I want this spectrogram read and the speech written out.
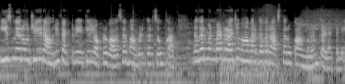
तीस मे रोजी राहुरी फॅक्टरी येथील डॉक्टर बाबासाहेब आंबेडकर चौकात नगर मनमाड राज्य महामार्गावर रास्ता रोको आंदोलन करण्यात आले.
